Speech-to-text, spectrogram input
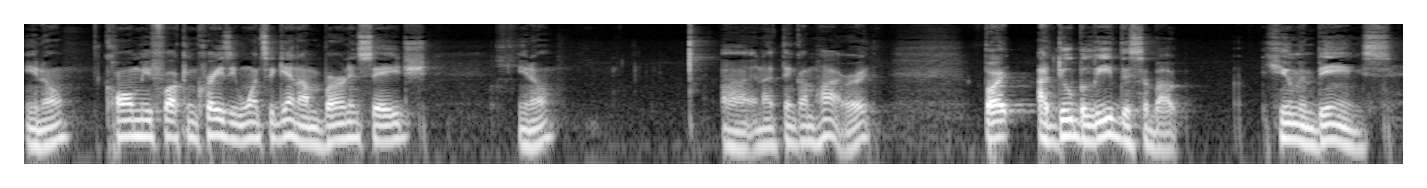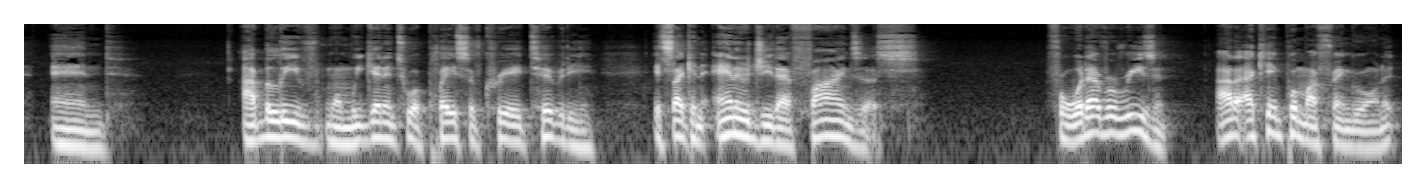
You know, call me fucking crazy. Once again, I'm burning sage. You know, uh, and I think I'm high, right? But I do believe this about human beings. And I believe when we get into a place of creativity, it's like an energy that finds us for whatever reason. I, I can't put my finger on it.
